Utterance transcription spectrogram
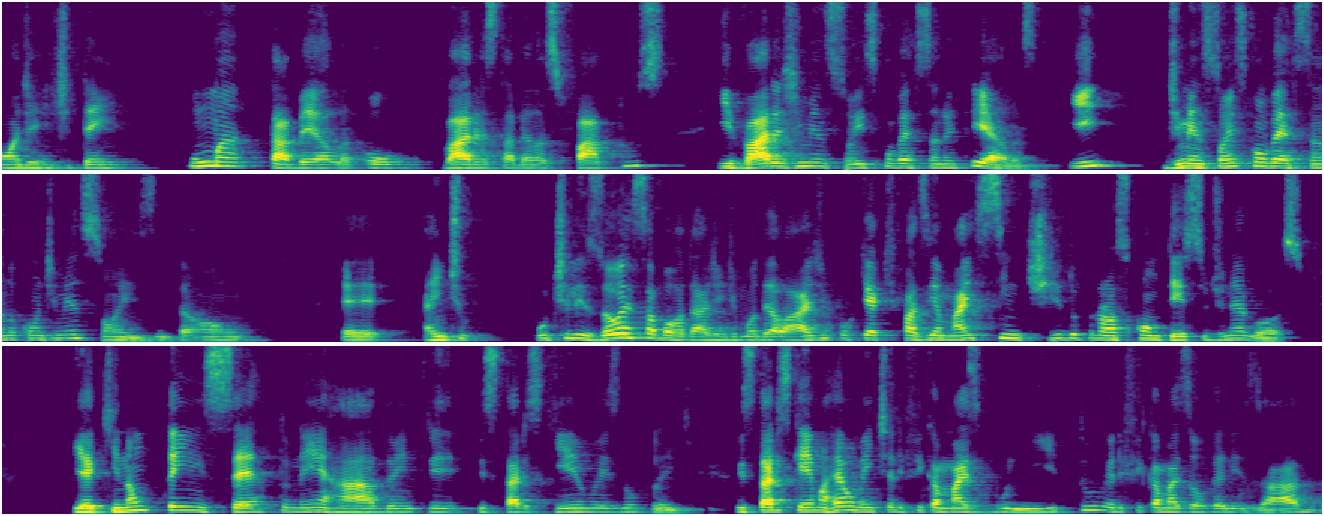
onde a gente tem uma tabela ou várias tabelas fatos e várias dimensões conversando entre elas. E dimensões conversando com dimensões. Então, é, a gente utilizou essa abordagem de modelagem porque é que fazia mais sentido para o nosso contexto de negócio. E aqui não tem certo nem errado entre Star Schema e Snowflake. O Star Schema realmente ele fica mais bonito, ele fica mais organizado,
